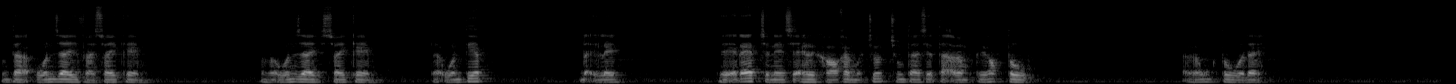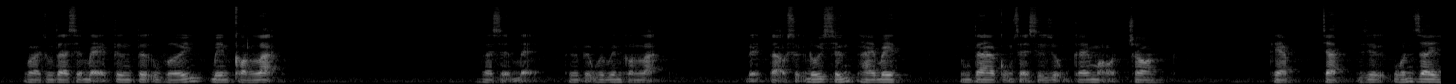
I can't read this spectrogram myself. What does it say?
chúng ta uốn dây và xoay kềm xong rồi uốn dây, xoay kềm ta uốn tiếp, đẩy lên. Thế cho nên sẽ hơi khó khăn một chút, chúng ta sẽ tạo ra một cái góc tù. Góc tù ở đây. Và chúng ta sẽ bẻ tương tự với bên còn lại ta sẽ bẻ tương tự với bên còn lại để tạo sự đối xứng hai bên, chúng ta cũng sẽ sử dụng cái mỏ tròn kẹp chặt giữ uốn dây,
